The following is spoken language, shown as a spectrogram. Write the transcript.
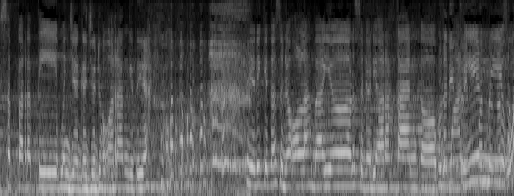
seperti menjaga jodoh orang gitu ya. Jadi kita sudah olah bayar, sudah diarahkan ke rumah ini, wah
